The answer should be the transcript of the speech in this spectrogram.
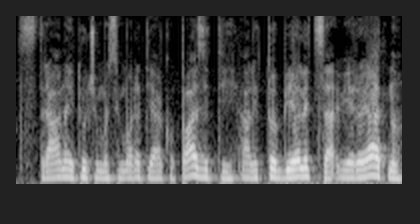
strana i tu ćemo se morati jako paziti, ali to Bjelica vjerojatno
